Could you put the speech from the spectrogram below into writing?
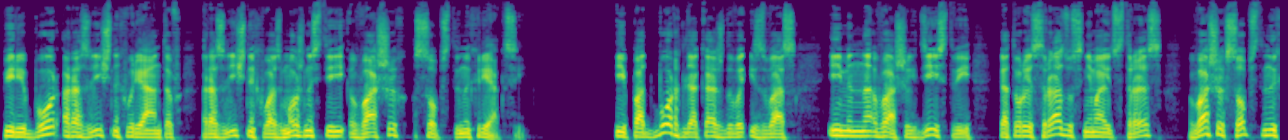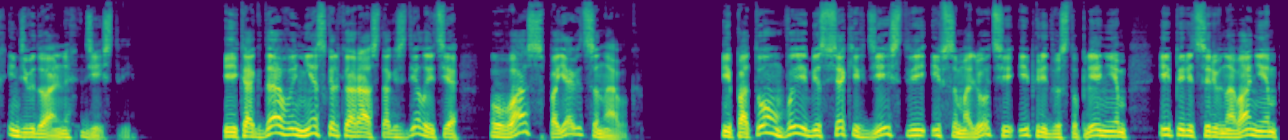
перебор различных вариантов, различных возможностей ваших собственных реакций. И подбор для каждого из вас именно ваших действий, которые сразу снимают стресс ваших собственных индивидуальных действий. И когда вы несколько раз так сделаете, у вас появится навык. И потом вы без всяких действий и в самолете, и перед выступлением, и перед соревнованием,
